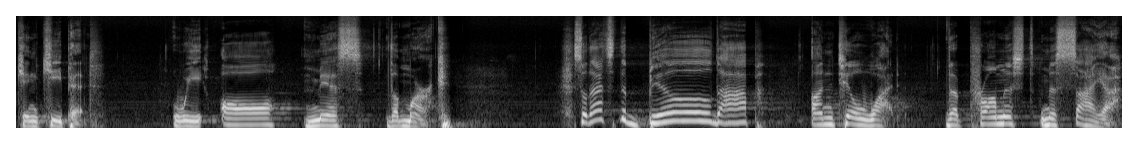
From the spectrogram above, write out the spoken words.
can keep it. We all miss the mark. So that's the build up until what? The promised Messiah,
